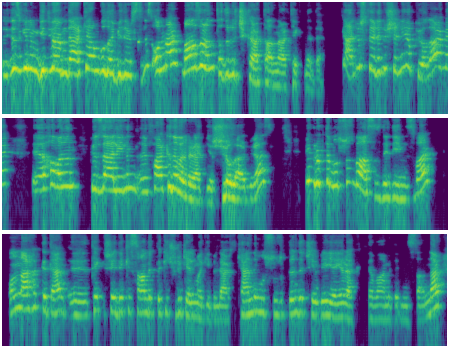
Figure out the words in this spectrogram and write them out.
üzgünüm gidiyorum derken bulabilirsiniz. Onlar manzaranın tadını çıkartanlar teknede. Yani üstlerine düşeni yapıyorlar ve e, havanın güzelliğinin e, farkına vararak yaşıyorlar biraz. Bir grupta mutsuz bağımsız dediğimiz var. Onlar hakikaten e, tek şeydeki sandıktaki çürük elma gibiler. Kendi mutsuzluklarını da çevreye yayarak devam eden insanlar.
